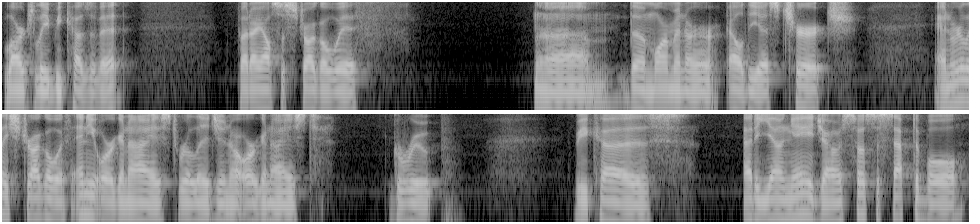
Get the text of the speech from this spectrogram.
largely because of it. But I also struggle with um, the Mormon or LDS church and really struggle with any organized religion or organized group because at a young age I was so susceptible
